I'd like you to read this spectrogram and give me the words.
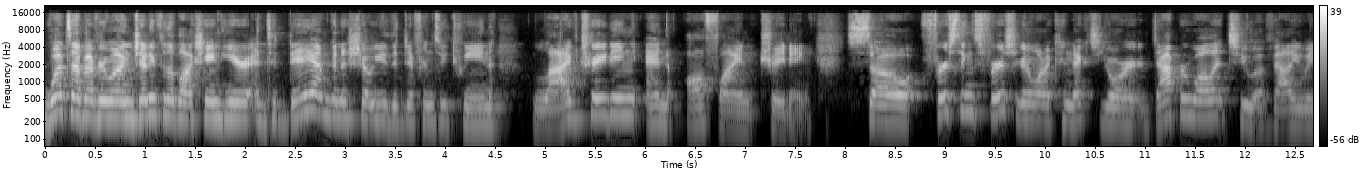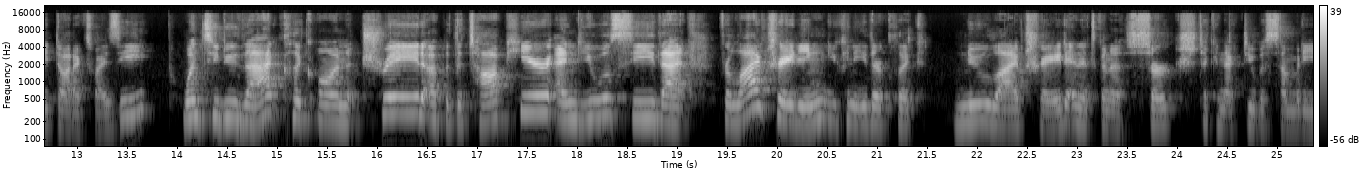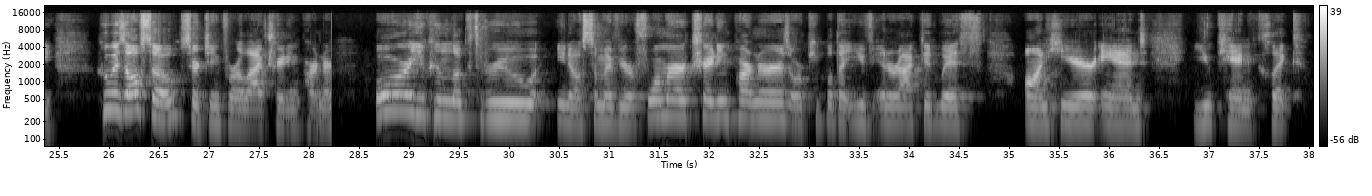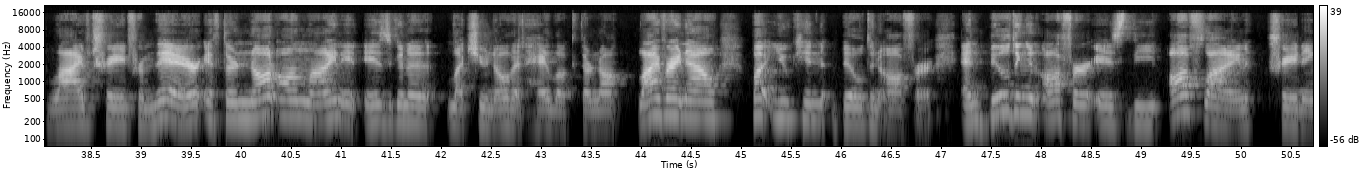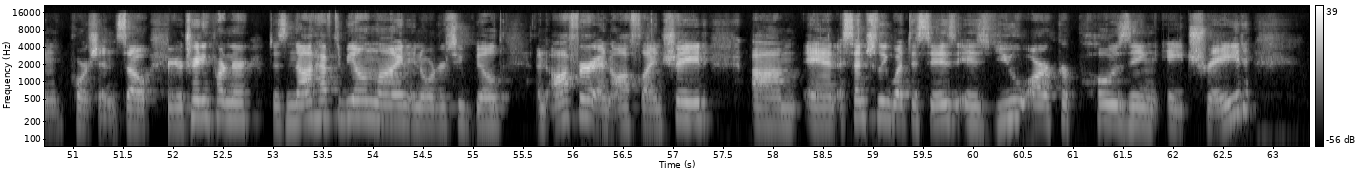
What's up, everyone? Jenny from the blockchain here, and today I'm going to show you the difference between live trading and offline trading. So, first things first, you're going to want to connect your Dapper wallet to evaluate.xyz. Once you do that, click on trade up at the top here, and you will see that for live trading, you can either click new live trade and it's going to search to connect you with somebody who is also searching for a live trading partner or you can look through you know some of your former trading partners or people that you've interacted with on here and you can click live trade from there. If they're not online it is going to let you know that hey look they're not live right now but you can build an offer. And building an offer is the offline trading portion. So your trading partner does not have to be online in order to build an offer an offline trade um, and essentially, what this is, is you are proposing a trade.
